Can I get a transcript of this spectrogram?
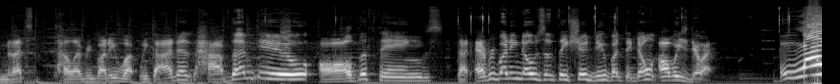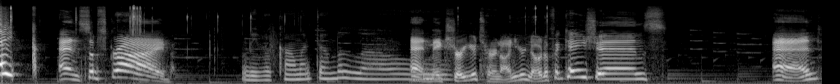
let's tell everybody what we gotta have them do. All the things that everybody knows that they should do, but they don't always do it. Like And subscribe. Leave a comment down below. And make sure you turn on your notifications. And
